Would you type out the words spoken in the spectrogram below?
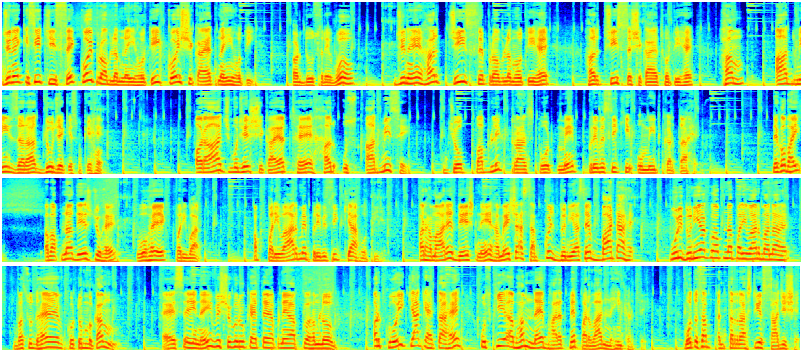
जिन्हें किसी चीज़ से कोई प्रॉब्लम नहीं होती, कोई शिकायत नहीं होती। और दूसरे वो, जिन्हें हर चीज़ से प्रॉब्लम होती है, हर चीज़ से शिकायत होती है। हम आदमी जरा दूजे किस्म के हैं। और आज मुझे शिकायत है हर उस आदमी से, जो पब्लिक ट्रांसपोर्ट में प्रिवेसी की उम्मीद करता है। देखो भाई, अब अपना देश जो है, वो है एक परिवार। अब परिवार में प्रिवेसी क्या होती है? और हमारे देश ने हमेशा सब कुछ दुनिया से बांटा है। पूरी दुनिया को अपना परिवार माना है। वसुधैव कुटुंबकम। ऐसे ही नहीं, विश्वगुरु कहते हैं अपने आप को हम लोग। और कोई क्या कहता है, उसकी अब हम नए भारत में परवाह नहीं करते। वो तो सब अंतरराष्ट्रीय साजिश है।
